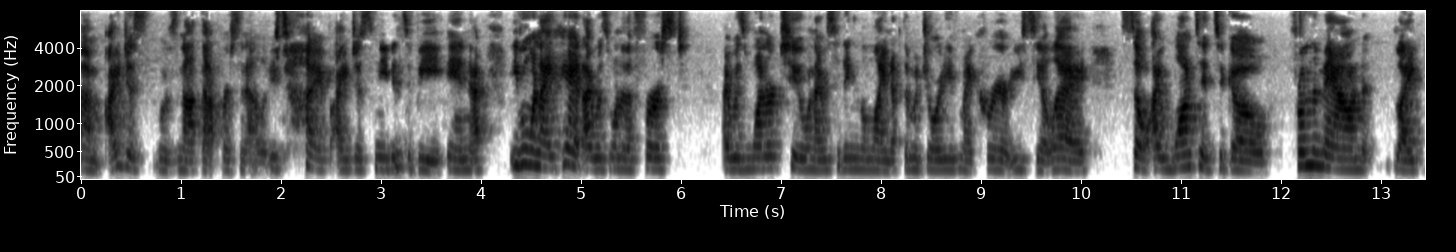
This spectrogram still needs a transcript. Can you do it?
Um, I just was not that personality type. I just needed to be in. Even when I hit, I was one of the first. I was one or two when I was hitting the lineup the majority of my career at UCLA. So I wanted to go from the mound, like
